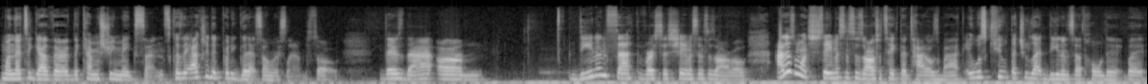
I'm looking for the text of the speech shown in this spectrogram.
when they're together, the chemistry makes sense because they actually did pretty good at SummerSlam. So there's that. Um, Dean and Seth versus Sheamus and Cesaro. I just want Sheamus and Cesaro to take their titles back. It was cute that you let Dean and Seth hold it, but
